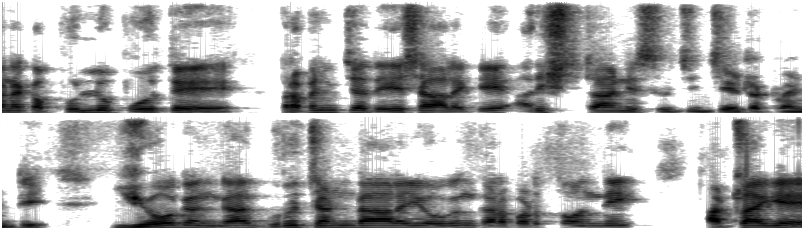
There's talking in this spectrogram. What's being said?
గనక పొల్లు పోతే ప్రపంచ దేశాలకే అరిష్టాన్ని సూచించేటటువంటి యోగంగా గురుచండాల యోగం కనబడుతోంది అట్లాగే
